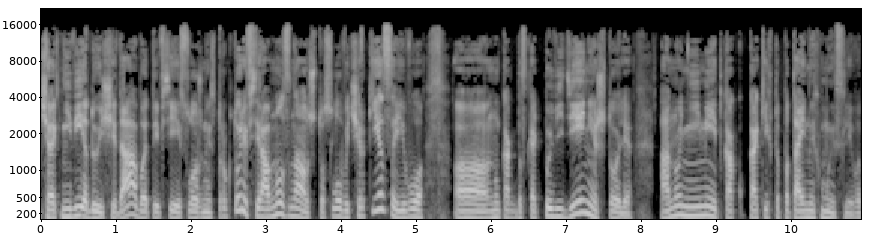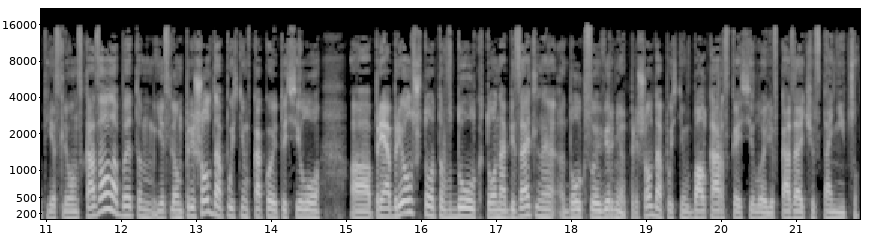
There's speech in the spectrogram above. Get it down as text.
человек, не ведущий да, об этой всей сложной структуре, все равно знал, что слово черкеса, его, э, ну, как бы сказать, поведение, что ли, оно не имеет как, каких-то потайных мыслей. Вот если он сказал об этом, если он пришел, допустим, в какое-то село, э, приобрел что-то в долг, то он обязательно долг свой вернет. Пришел, допустим, в Балкарское село или в казачью станицу.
